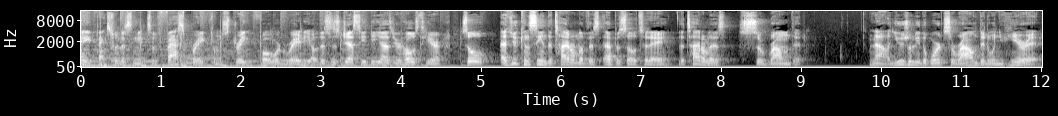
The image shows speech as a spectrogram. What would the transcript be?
Hey, thanks for listening to Fast Break from Straightforward Radio. This is Jesse Diaz, your host here. So, as you can see in the title of this episode today, the title is Surrounded. Now, usually the word surrounded, when you hear it,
